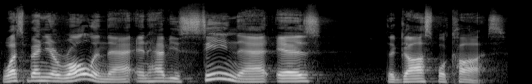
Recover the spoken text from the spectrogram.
what's been your role in that? And have you seen that as the gospel cause?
